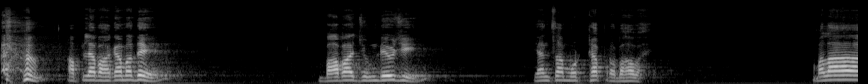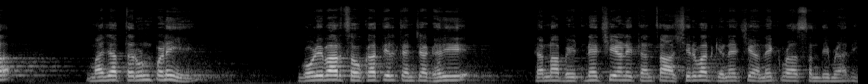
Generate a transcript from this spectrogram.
आपल्या भागामध्ये बाबा जुमदेवजी यांचा मोठा प्रभाव आहे. मला माझ्या तरुणपणी गोळीबार चौकातील त्यांच्या घरी त्यांना भेटण्याची आणि त्यांचा आशीर्वाद घेण्याची अनेक वेळा संधी मिळाली.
